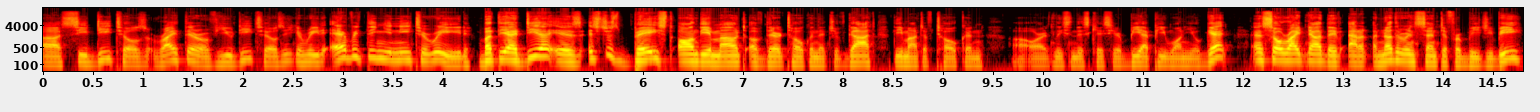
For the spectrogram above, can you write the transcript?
uh, see details right there or view details, and you can read everything you need to read. But the idea is it's just based on the amount of their token that you've got, the amount of token, uh, or at least in this case here, BIP1 you'll get. And so right now they've added another incentive for BGB,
